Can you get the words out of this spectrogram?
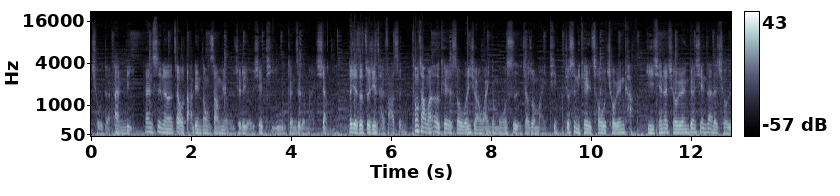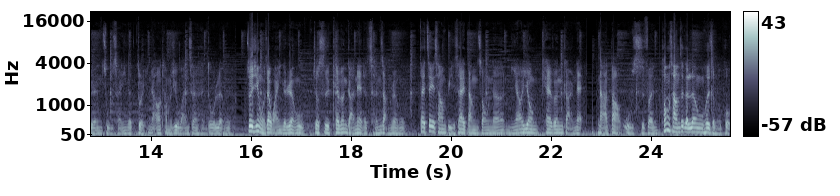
球的案例，但是呢，在我打电动上面，我觉得有一些体悟跟这个蛮像的，而且这最近才发生。通常玩二 K 的时候，我很喜欢玩一个模式，叫做 My Team，就是你可以抽球员卡，以前的球员跟现在的球员组成一个队，然后他们去完成。很多任务。最近我在玩一个任务，就是 Kevin Garnett 的成长任务。在这一场比赛当中呢，你要用 Kevin Garnett 拿到五十分。通常这个任务会怎么破？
